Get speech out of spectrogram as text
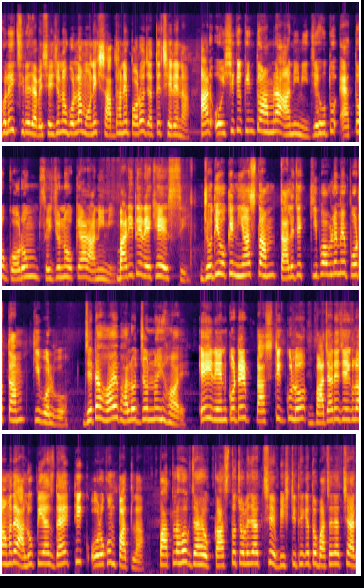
হলেই ছিঁড়ে যাবে। সেই জন্য বললাম, অনেক সাবধানে পড়ো যাতে ছেড়ে না। আর ঐশীকে কিন্তু আমরা আনিনি। যেহেতু এত গরম, সেই জন্য ওকে আর আনিনি। বাড়িতে রেখে এসছি। যদি ওকে নিয়ে আসতাম, তাহলে যে কি প্রবলেমে পড়তাম, কি বলব? যেটা হয়, ভালোর জন্যই হয়। এই রেনকোটের প্লাস্টিকগুলো বাজারে যেগুলো আমাদের আলু, পেঁয়াজ দেয়, ঠিক ওরকম পাতলা। পাতলা হোক, যাই হোক, কাজ তো চলে যাচ্ছে, বৃষ্টি থেকে তো বাঁচা যাচ্ছে, আর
